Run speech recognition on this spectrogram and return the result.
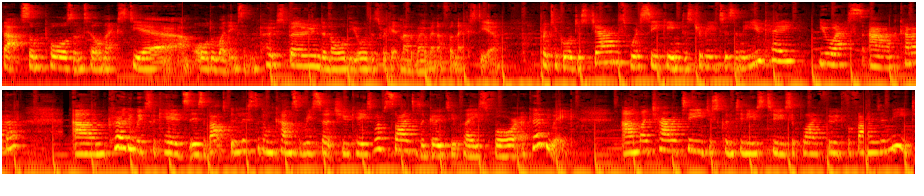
That's on pause until next year. Um, all the weddings have been postponed and all the orders we're getting at the moment are for next year. Pretty Gorgeous Jams, we're seeking distributors in the UK, US and Canada. Um, Curly Wigs for Kids is about to be listed on Cancer Research UK's website as a go-to place for a curly wig. And my charity just continues to supply food for families in need.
